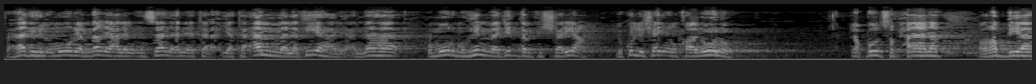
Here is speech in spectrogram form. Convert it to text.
فهذه الأمور ينبغي على الإنسان أن يتأمل فيها لأنها أمور مهمة جدا في الشريعة. لكل شيء قانونه. يقول سبحانه ربي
